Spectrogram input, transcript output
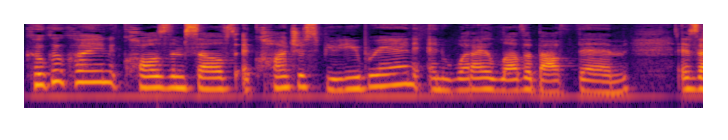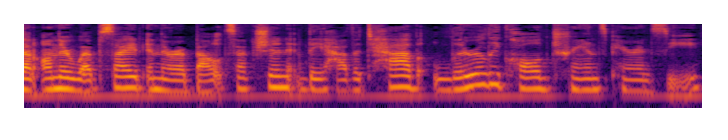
Cocokind calls themselves a conscious beauty brand, and what I love about them is that on their website in their About section, they have a tab literally called Transparency.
